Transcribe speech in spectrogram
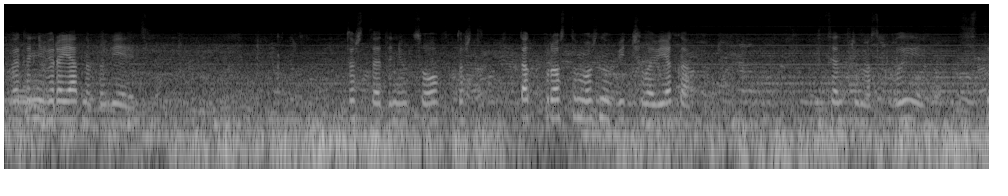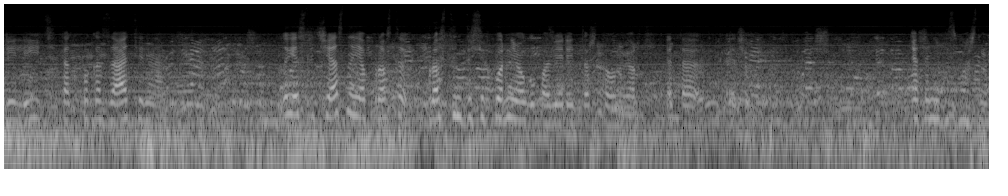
В это невероятно поверить. То, что это Немцов, то, что так просто можно убить человека в центре Москвы, застрелить, так показательно. Ну, если честно, я просто, просто до сих пор не могу поверить, то, что он мертв. Это, это, это невозможно.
